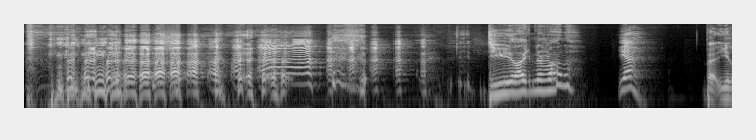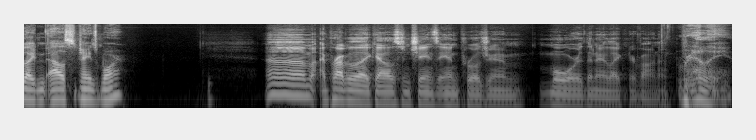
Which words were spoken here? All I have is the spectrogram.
Do you like Nirvana? Yeah. But you like Alice in Chains more? Um, I probably like Alice in Chains and Pearl Jam more than I like Nirvana. Really?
